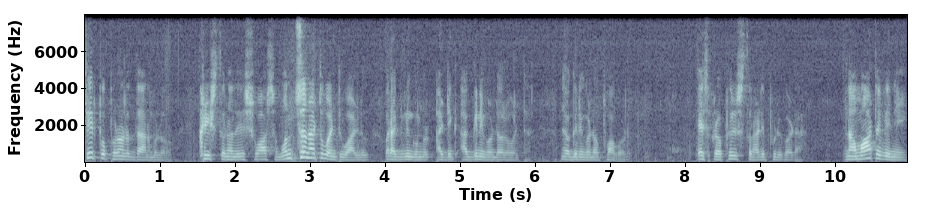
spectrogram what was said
తీర్పు పునరుద్ధానములో క్రీస్తునందు విశ్వాసం ఉంచనటువంటి వాళ్ళు వారు అగ్నిగుండ అడ్డి అగ్నిగుండంలో ఉంటారు. నువ్వు అగ్నిగుండం పోకూడదు. యేసుప్రభు పిలుస్తున్నాడు ఇప్పుడు కూడా. నా మాట విని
